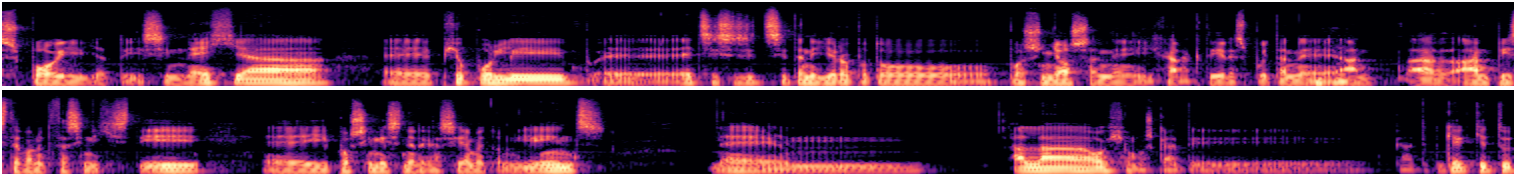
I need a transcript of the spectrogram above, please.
spoil για τη συνέχεια. Ε, πιο πολύ ε, έτσι η συζήτηση ήταν γύρω από το πώς νιώσανε οι χαρακτήρες που ηταν αν, αν πίστευαν ότι θα συνεχιστεί ε, ή πώς είναι η συνεργασία με τον Lynch. Ε, αλλά όχι όμως κάτι Κάτι, και, και το,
